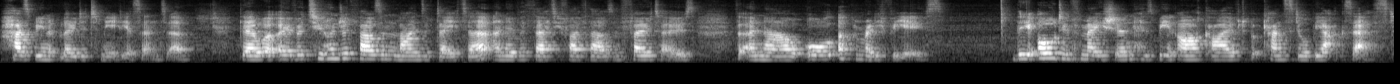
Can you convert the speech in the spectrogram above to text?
has been uploaded to Media Centre. There were over 200,000 lines of data and over 35,000 photos that are now all up and ready for use. The old information has been archived but can still be accessed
